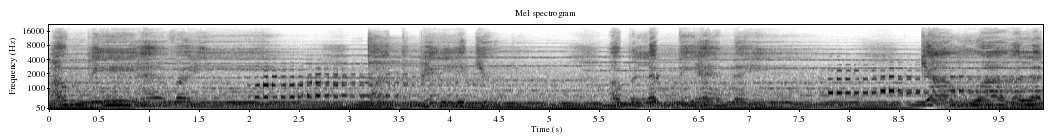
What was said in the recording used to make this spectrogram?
हम भी हैं वही। बात फिर ये क्यों? अब लगती है नहीं। क्या हुआ गलत?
